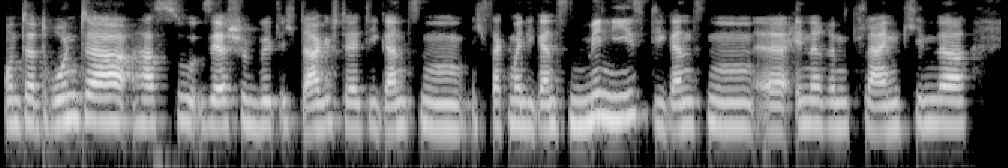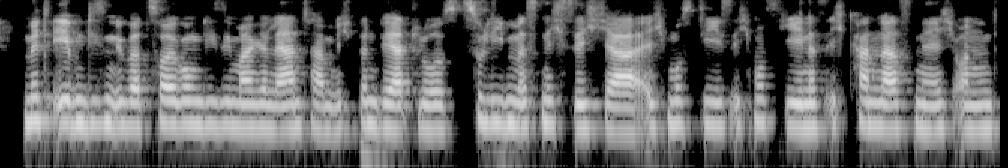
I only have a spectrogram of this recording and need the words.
Und darunter hast du sehr schön bildlich dargestellt, die ganzen, ich sag mal, die ganzen Minis, die ganzen äh, inneren kleinen Kinder mit eben diesen Überzeugungen, die sie mal gelernt haben. Ich bin wertlos, zu lieben ist nicht sicher, ich muss dies, ich muss jenes, ich kann das nicht. Und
